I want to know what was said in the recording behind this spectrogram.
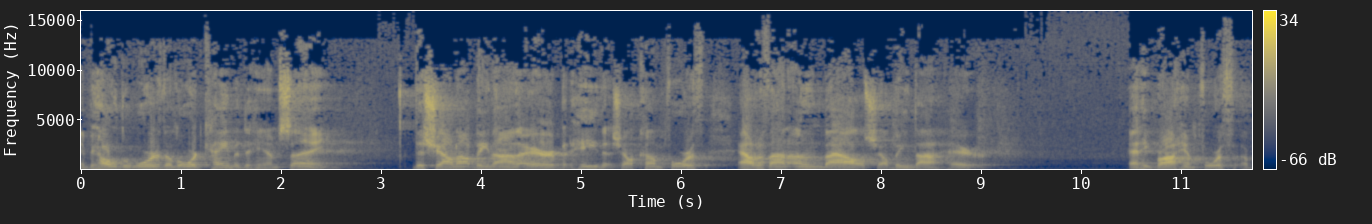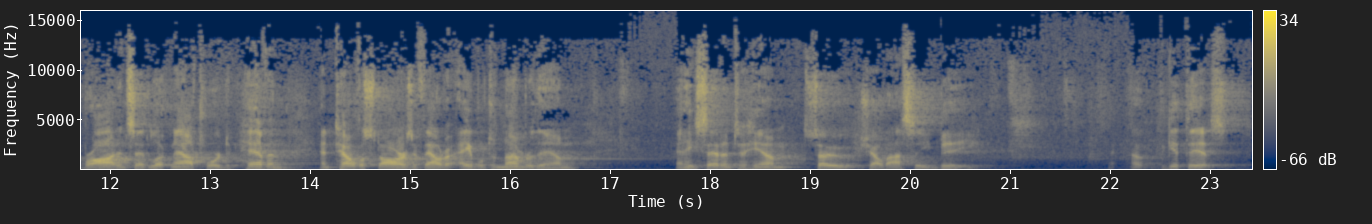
And behold, the word of the Lord came unto him, saying, This shall not be thine heir, but he that shall come forth out of thine own bowels shall be thy heir. And he brought him forth abroad and said, Look now toward heaven and tell the stars if thou art able to number them. And he said unto him, So shall thy seed be. Now, get this.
